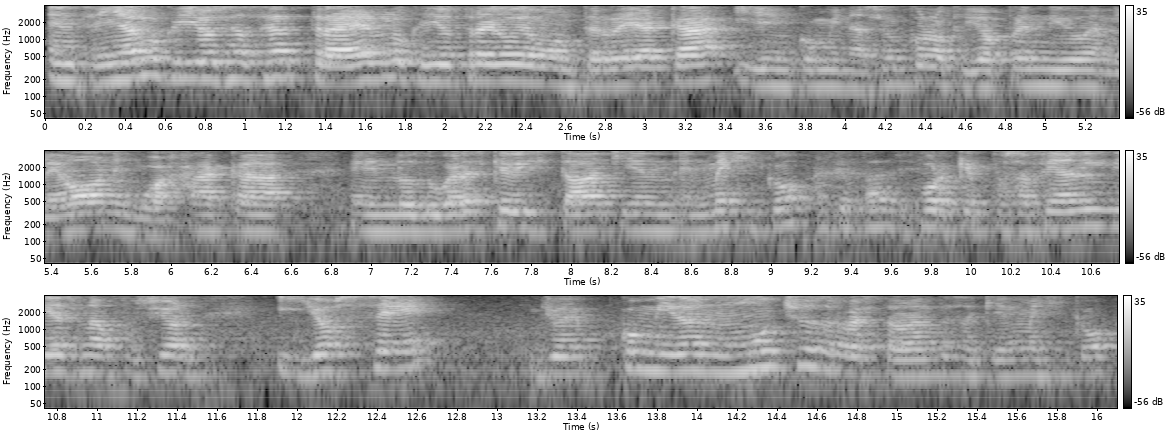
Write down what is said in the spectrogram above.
enseñar lo que yo sé hacer, traer lo que yo traigo de Monterrey acá y en combinación con lo que yo he aprendido en León, en Oaxaca, en los lugares que he visitado aquí en, en México, Ah, qué padre. porque pues al final del día es una fusión. Y yo sé, yo he comido en muchos restaurantes aquí en México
